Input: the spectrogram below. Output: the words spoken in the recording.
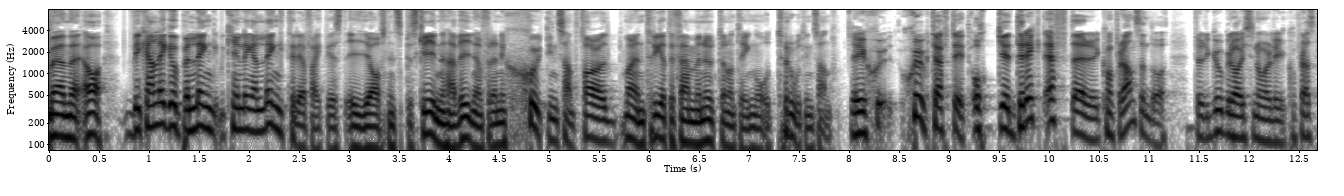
Men eh, ja, vi kan lägga upp en länk, vi kan lägga en länk till det faktiskt i avsnittsbeskrivningen, den här videon, för den är sjukt intressant. Det tar var den 3-5 minuter någonting och otroligt intressant. Det är sjukt häftigt. Och eh, direkt efter konferensen då, för Google har ju sin årliga konferens,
